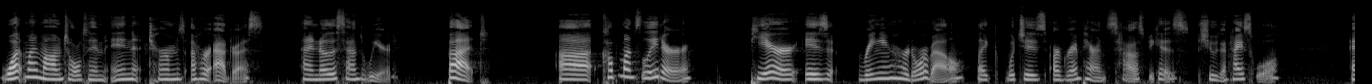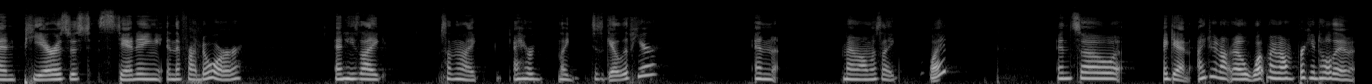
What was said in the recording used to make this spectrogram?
what my mom told him in terms of her address. And I know this sounds weird, but uh, a couple months later, Pierre is ringing her doorbell, like which is our grandparents' house because she was in high school, and Pierre is just standing in the front door, and he's like something like, "I heard like does Gail live here?" And my mom was like, "What?" And so again, I do not know what my mom freaking told him,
